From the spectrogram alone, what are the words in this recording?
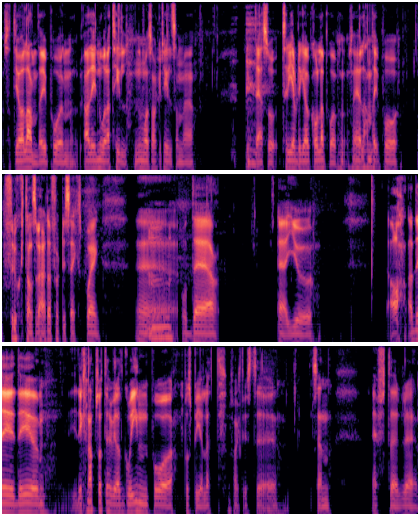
så att jag landar ju på en, ja det är några till, några saker till som eh, inte är så trevliga att kolla på. Så jag landar ju på fruktansvärda 46 poäng. Eh, Mm. Och det är ju, ja det, det är ju, det är knappt så att jag har velat gå in på, på spelet faktiskt. Eh, sen efter eh,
